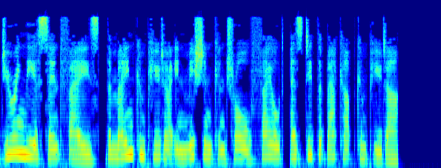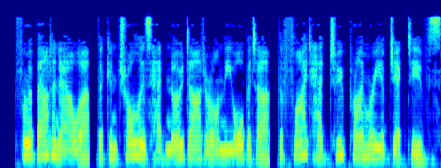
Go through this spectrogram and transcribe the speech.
During the ascent phase, the main computer in mission control failed, as did the backup computer. For about an hour, the controllers had no data on the orbiter. The flight had two primary objectives.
